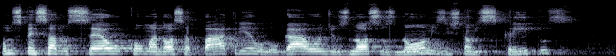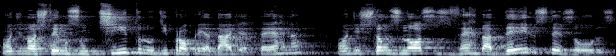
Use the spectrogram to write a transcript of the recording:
Vamos pensar no céu como a nossa pátria, o lugar onde os nossos nomes estão escritos, onde nós temos um título de propriedade eterna onde estão os nossos verdadeiros tesouros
